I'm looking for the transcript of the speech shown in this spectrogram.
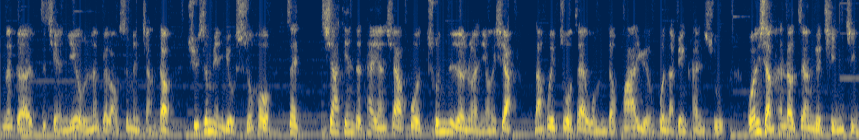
那个之前也有那个老师们讲到，学生们有时候在夏天的太阳下或春日的暖阳下，然后会坐在我们的花园或哪边看书。我很想看到这样的情景，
